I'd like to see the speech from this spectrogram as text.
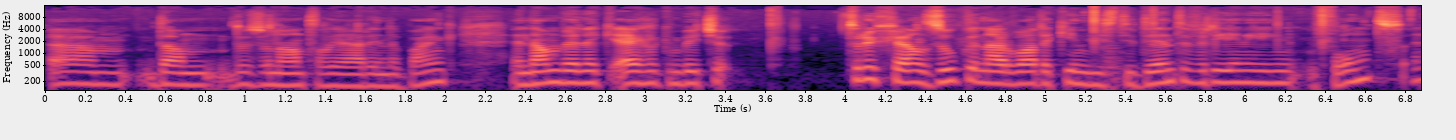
Ja. Um, dan dus een aantal jaar in de bank. En dan ben ik eigenlijk een beetje terug gaan zoeken naar wat ik in die studentenvereniging vond. Hè.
